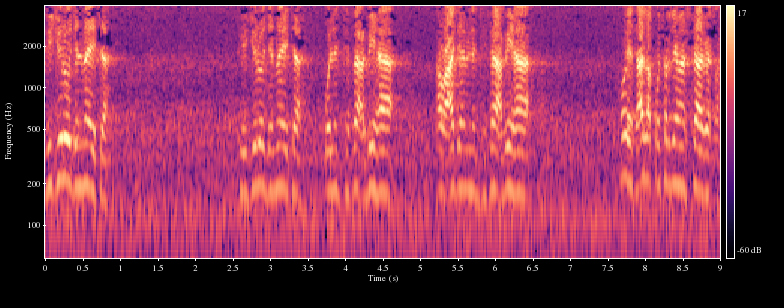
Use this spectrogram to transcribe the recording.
في جلود الميتة في جلود الميتة والانتفاع بها أو عدم الانتفاع بها هو يتعلق بالترجمة السابقة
